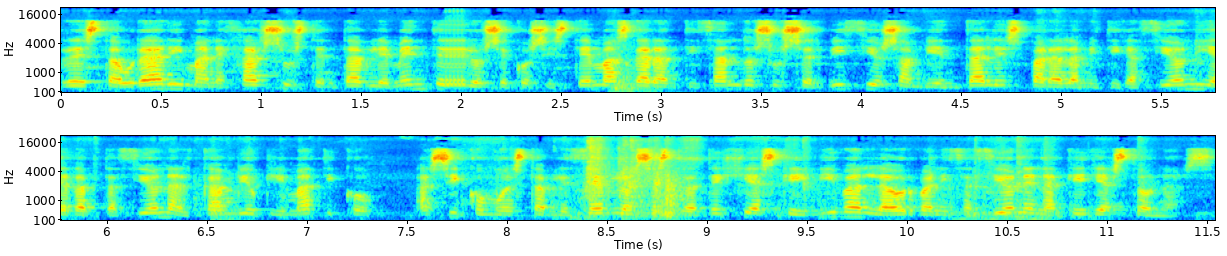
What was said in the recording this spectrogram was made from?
restaurar y manejar sustentablemente los ecosistemas garantizando sus servicios ambientales para la mitigación y adaptación al cambio climático, así como establecer las estrategias que inhiban la urbanización en aquellas zonas.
